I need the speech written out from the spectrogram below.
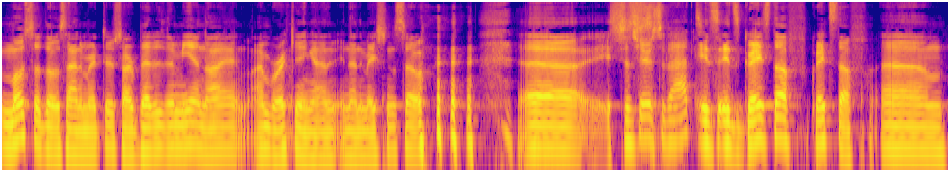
Most of those animators are better than me, and I I'm working in animation, so uh, it's just Cheers to that. It's it's great stuff, great stuff. Um,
